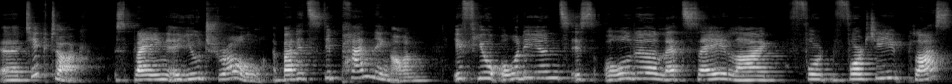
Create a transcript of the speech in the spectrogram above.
uh, TikTok is playing a huge role, but it's depending on if your audience is older, let's say like 40 plus,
